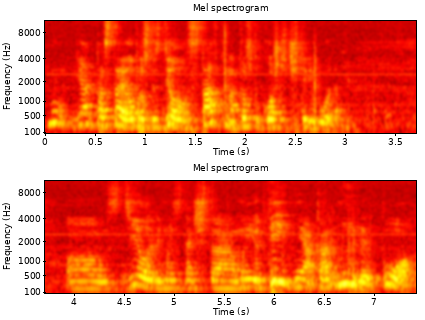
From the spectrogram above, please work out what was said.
Ну, я поставила, просто сделала ставку на то, что кошке 4 года. Сделали мы, значит, мы ее 3 дня кормили по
